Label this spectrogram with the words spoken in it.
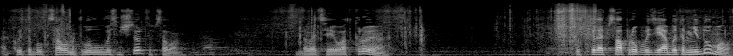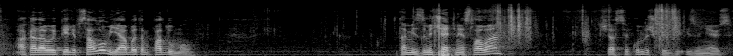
а, какой-то был псалом, это был 84-й псалом? Да. Давайте я его открою. Потому что когда писал проповеди, я об этом не думал, а когда вы пели псалом, я об этом подумал. Там есть замечательные слова. Сейчас, секундочку, извиняюсь.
